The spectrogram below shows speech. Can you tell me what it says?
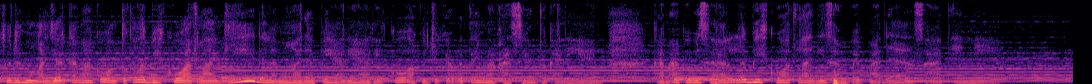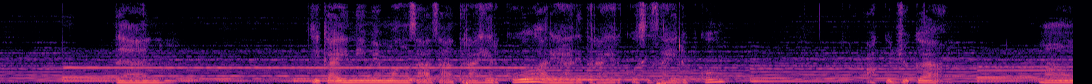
sudah mengajarkan aku untuk lebih kuat lagi dalam menghadapi hari-hariku. Aku juga berterima kasih untuk kalian karena aku bisa lebih kuat lagi sampai pada saat ini. Dan jika ini memang saat-saat terakhirku, hari-hari terakhirku, sisa hidupku, aku juga mau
